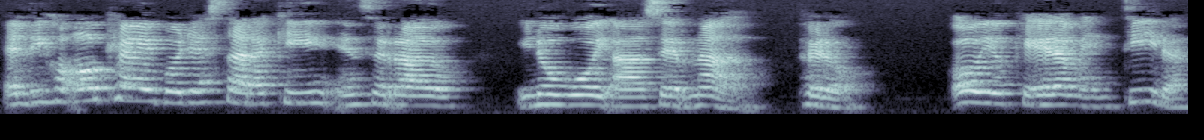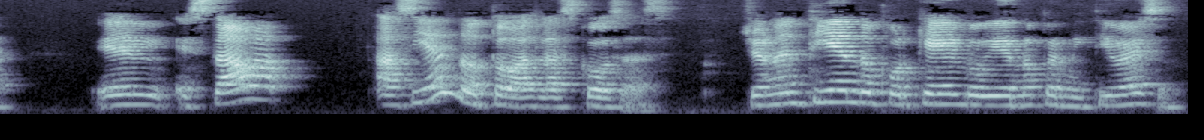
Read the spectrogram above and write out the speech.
él dijo, ok, voy a estar aquí encerrado y no voy a hacer nada. Pero obvio que era mentira. Él estaba haciendo todas las cosas. Yo no entiendo por qué el gobierno permitió eso.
